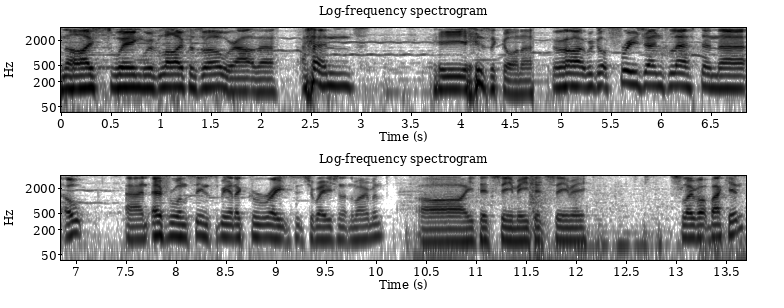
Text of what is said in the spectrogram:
Nice swing with Lithe as well. We're out there. And he is a goner. Alright, we've got three gens left and uh, oh, and everyone seems to be in a great situation at the moment. Oh, he did see me, he did see me. Bot back in.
